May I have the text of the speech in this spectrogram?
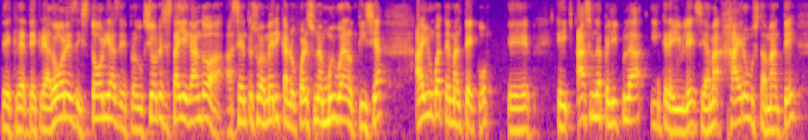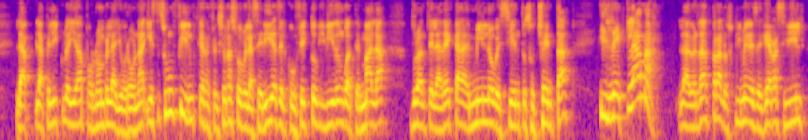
creadores, de historias, de producciones, está llegando a, Centro y Sudamérica, lo cual es una muy buena noticia. Hay un guatemalteco eh, que hace una película increíble, se llama Jairo Bustamante. La, la, película lleva por nombre La Llorona y este es un film que reflexiona sobre las heridas del conflicto vivido en Guatemala durante la década de 1980 y reclama la verdad para los crímenes de guerra civil.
